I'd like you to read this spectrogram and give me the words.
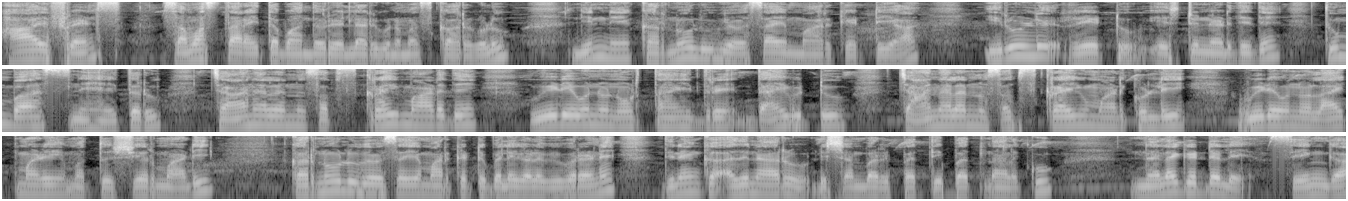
ಹಾಯ್ ಫ್ರೆಂಡ್ಸ್, ಸಮಸ್ತ ರೈತ ಬಾಂಧವರು ಎಲ್ಲರಿಗೂ ನಮಸ್ಕಾರಗಳು. ನಿನ್ನೆ ಕರ್ನೂಲು ವ್ಯವಸಾಯ ಮಾರುಕಟ್ಟೆಯ ಈರುಳ್ಳಿ ರೇಟು ಎಷ್ಟು ನಡೆದಿದೆ ತುಂಬ ಸ್ನೇಹಿತರು ಚಾನಲನ್ನು ಸಬ್ಸ್ಕ್ರೈಬ್ ಮಾಡದೆ ವಿಡಿಯೋವನ್ನು ನೋಡ್ತಾ ಇದ್ದರೆ ದಯವಿಟ್ಟು ಚಾನಲನ್ನು ಸಬ್ಸ್ಕ್ರೈಬ್ ಮಾಡಿಕೊಳ್ಳಿ, ವಿಡಿಯೋವನ್ನು ಲೈಕ್ ಮಾಡಿ ಮತ್ತು ಶೇರ್ ಮಾಡಿ. ಕರ್ನೂಲು ವ್ಯವಸಾಯ ಮಾರುಕಟ್ಟೆ ಬೆಲೆಗಳ ವಿವರಣೆ ದಿನಾಂಕ ಹದಿನಾರು ಡಿಸೆಂಬರ್ ಇಪ್ಪತ್ತು ಇಪ್ಪತ್ತ್ನಾಲ್ಕು ನೆಲಗಡ್ಡಲೆ ಶೇಂಗಾ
